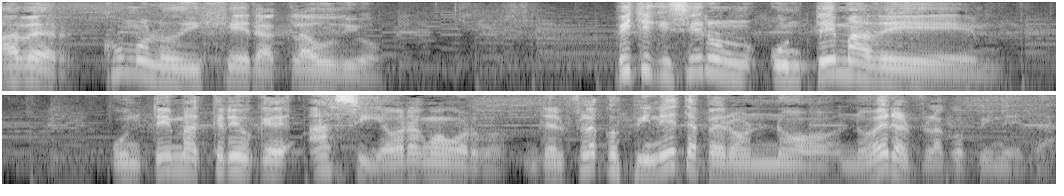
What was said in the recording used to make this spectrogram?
A ver, ¿cómo lo dijera Claudio? Viste que hicieron un tema de. Un tema, creo que. Ah, sí, ahora me acuerdo. Del Flaco Espineta, pero no, no era el Flaco Espineta.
